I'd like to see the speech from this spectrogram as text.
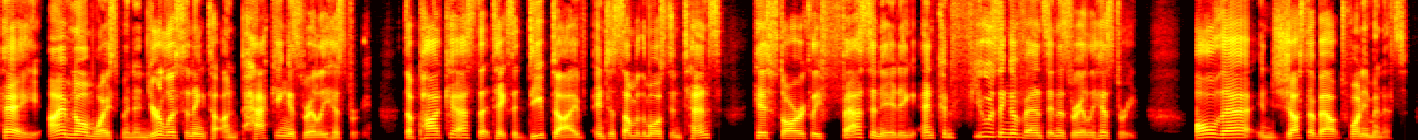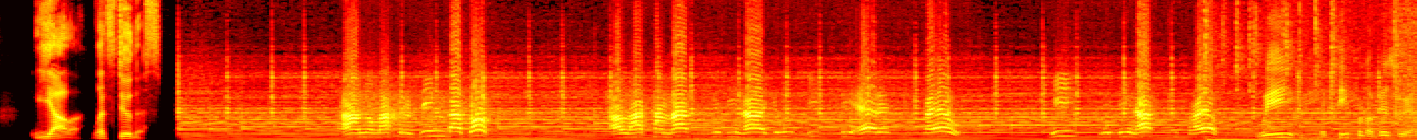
Hey, I'm Noam Weissman, and you're listening to Unpacking Israeli History, the podcast that takes a deep dive into some of the most intense, historically fascinating, and confusing events in Israeli history. All that in just about 20 minutes. Yalla, let's do this. אנו מכריזים בזאת על הקמת מדינה יהודית בארץ ישראל. He will be not Israel. We, the people of Israel,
